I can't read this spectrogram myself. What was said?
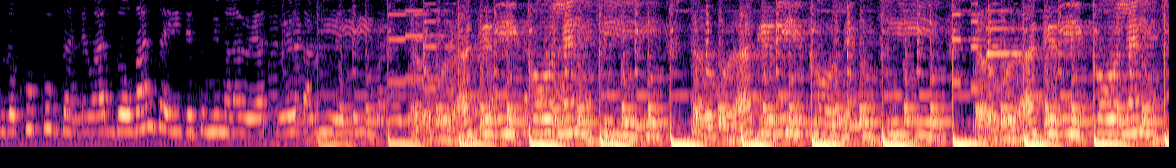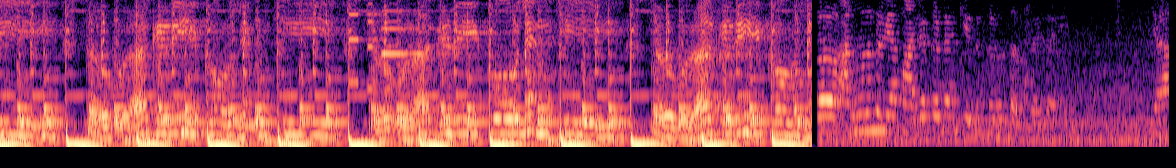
तुझं खूप खूप धन्यवाद दोघांचंही जे तुम्ही मला वेळात वेळ काढून ही या माझ्याकडनं आणि केतनकडनं सरप्राईज आहे. या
